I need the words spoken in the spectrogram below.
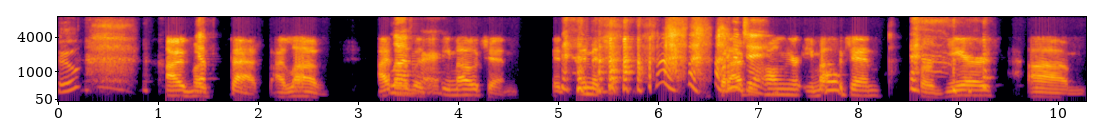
Who? I'm Yep. obsessed. I love. I Love thought it her. was Emotion. It's Imogen, but I've been calling her Emotion for years. um.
